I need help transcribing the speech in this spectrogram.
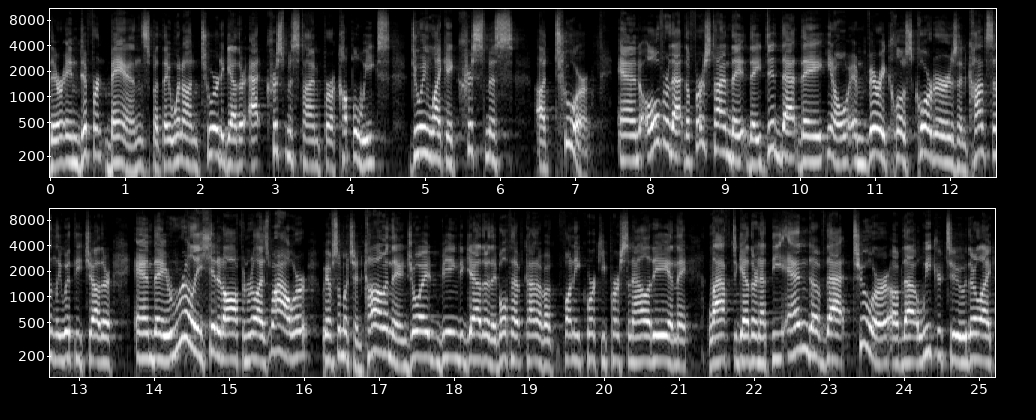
they're in different bands, but they went on tour together at Christmas time for a couple weeks, doing like a Christmas uh, tour. And over that, the first time they, they did that, they, you know, in very close quarters and constantly with each other, and they really hit it off and realized, wow, we're, we have so much in common. They enjoyed being together. They both have kind of a funny, quirky personality, and they laugh together. And at the end of that tour, of that week or two, they're like,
